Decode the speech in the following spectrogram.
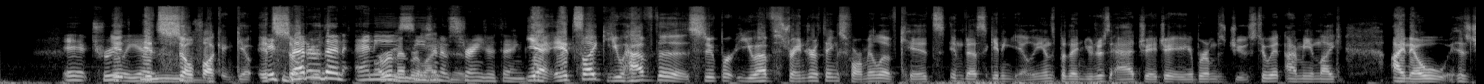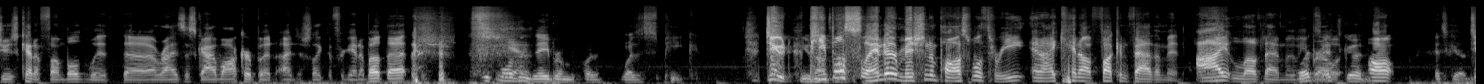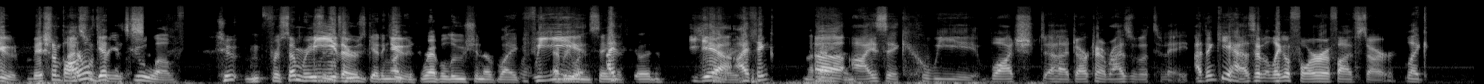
It truly It- is. it's so fucking good. It's, It's, so better good. than any season of it. Stranger Things. Yeah, it's like you have the super, you have Stranger Things formula of kids investigating aliens, but then you just add J.J. Abrams' juice to it. I mean, like, I know his juice kind of fumbled with uh, Rise of Skywalker, but I just like to forget about that. Paul's Abrams was was peak. Dude, was people slander Mission Impossible 3, and I cannot fucking fathom it. I love that movie, it's, bro. it's good. Oh, It's good. dude, Mission Impossible. I Impossible don't get 3 the is two love. Two for some reason, either, two's getting like this revolution of like We- everyone's saying I- it's good. Yeah, Sorry. I think uh. Isaac, who we watched uh, Dark Knight Rises with today, I think he has it at like a four or a five star. Like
